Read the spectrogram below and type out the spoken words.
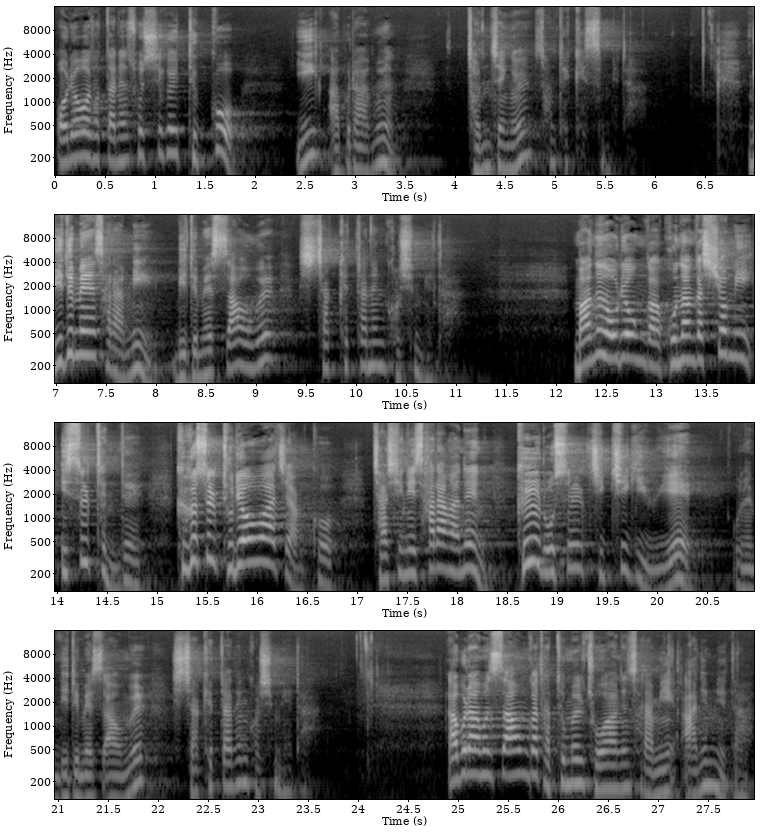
어려워졌다는 소식을 듣고 이 아브라함은 전쟁을 선택했습니다. 믿음의 사람이 믿음의 싸움을 시작했다는 것입니다. 많은 어려움과 고난과 시험이 있을 텐데 그것을 두려워하지 않고 자신이 사랑하는 그 롯을 지키기 위해 오늘 믿음의 싸움을 시작했다는 것입니다. 아브라함은 싸움과 다툼을 좋아하는 사람이 아닙니다.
